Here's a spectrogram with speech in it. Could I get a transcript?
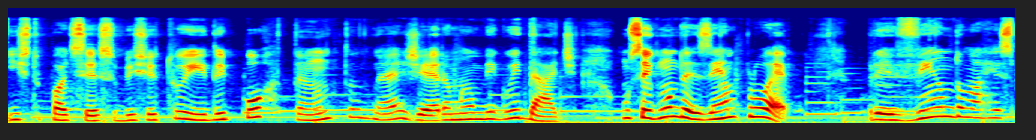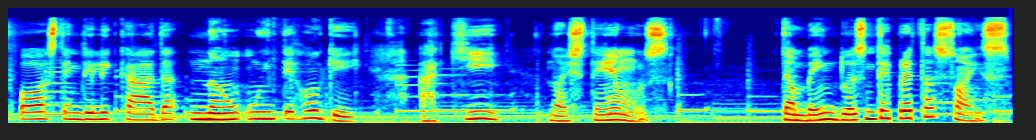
Isto pode ser substituído e, portanto, né, gera uma ambiguidade. Um segundo exemplo é: prevendo uma resposta indelicada, não o interroguei. Aqui nós temos também duas interpretações,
